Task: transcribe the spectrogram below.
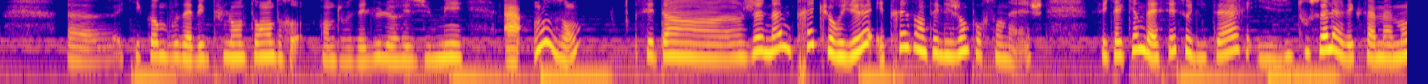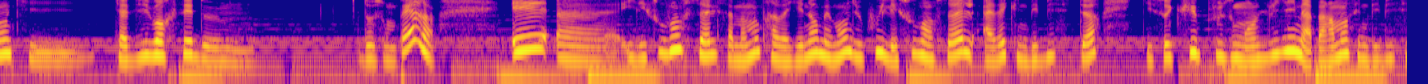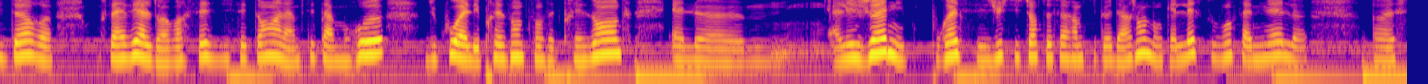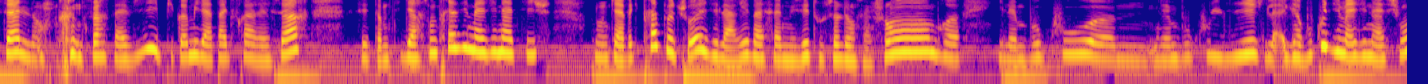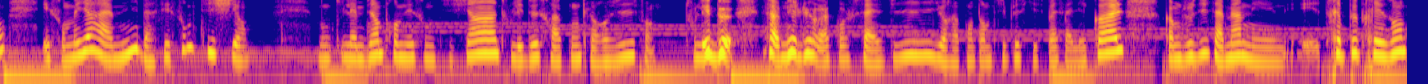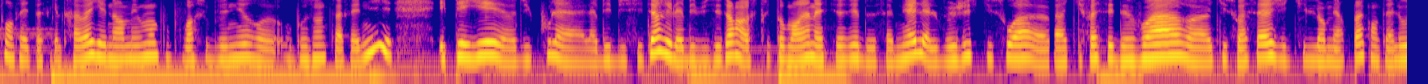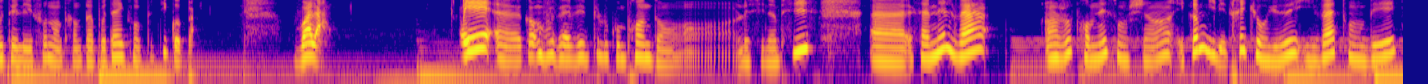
Euh, qui, comme vous avez pu l'entendre quand je vous ai lu le résumé, a 11 ans. C'est un jeune homme très curieux et très intelligent pour son âge. C'est quelqu'un d'assez solitaire. Il vit tout seul avec sa maman qui, qui a divorcé de, de son père. Et euh, il est souvent seul. Sa maman travaille énormément, du coup, il est souvent seul avec une babysitter qui s'occupe plus ou moins de lui. Mais apparemment, c'est une babysitter, euh, vous savez, elle doit avoir 16-17 ans, elle a un petit amoureux. Du coup, elle est présente sans être présente. Elle, euh, elle est jeune et pour elle, c'est juste histoire de se faire un petit peu d'argent. Donc, elle laisse souvent Samuel seul en train de faire sa vie. Et puis comme il n'a pas de frères et sœurs, c'est un petit garçon très imaginatif. Donc avec très peu de choses, il arrive à s'amuser tout seul dans sa chambre. Il aime beaucoup, euh, il aime beaucoup lire. Il a, beaucoup d'imagination. Et son meilleur ami, bah, c'est son petit chien. Donc il aime bien promener son petit chien. Tous les deux se racontent leur vie. Tous les deux. Sa mère lui raconte sa vie, lui raconte un petit peu ce qui se passe à l'école. Comme je vous dis, sa mère est, très peu présente en fait parce qu'elle travaille énormément pour pouvoir subvenir euh, aux besoins de sa famille et payer euh, du coup la, la babysitter. Et la babysitter n'a strictement rien à cirer de Samuel. Elle veut juste qu'il soit, euh, qu'il fasse ses devoirs, qu'il soit sage et qu'il l'emmerde pas quand elle est au téléphone en train de papoter avec son petit copain. Voilà. Et euh, comme vous avez pu le comprendre dans le synopsis, euh, Samuel va un jour promener son chien et comme il est très curieux, il va tomber,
